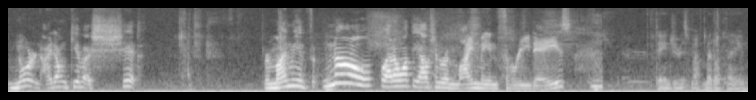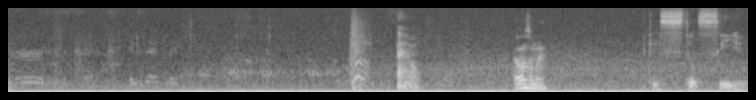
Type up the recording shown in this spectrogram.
Norton, I don't give a shit. Remind me in th- no. I don't want the option. Remind me in three days. Danger is my middle name. Ow. That wasn't me. I can still see you.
